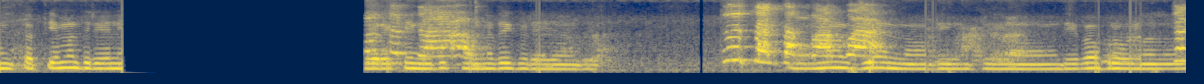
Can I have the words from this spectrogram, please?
எனக்கு சத்தியமாக தெரியாது. வரைக்கும் எங்கிட்ட சொன்னதே கிடையாது. அம்மா விஜய் அண்ணா அப்படின்னு தேவா ப்ரோ இறங்கு.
